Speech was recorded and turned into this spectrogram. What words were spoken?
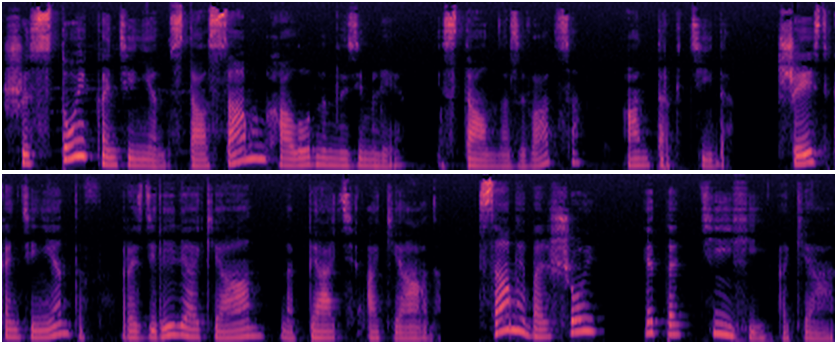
Шестой континент стал самым холодным на Земле и стал называться Антарктида. Шесть континентов разделили океан на пять океанов. Самый большой – это Тихий океан.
